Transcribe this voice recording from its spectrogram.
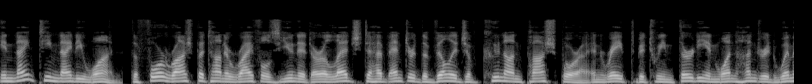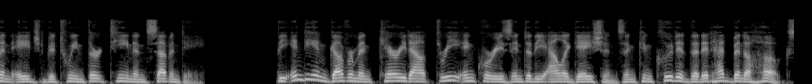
In 1991, the 4 Rajputana Rifles unit are alleged to have entered the village of Kunan Poshpora and raped between 30 and 100 women aged between 13 and 70. The Indian government carried out three inquiries into the allegations and concluded that it had been a hoax.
